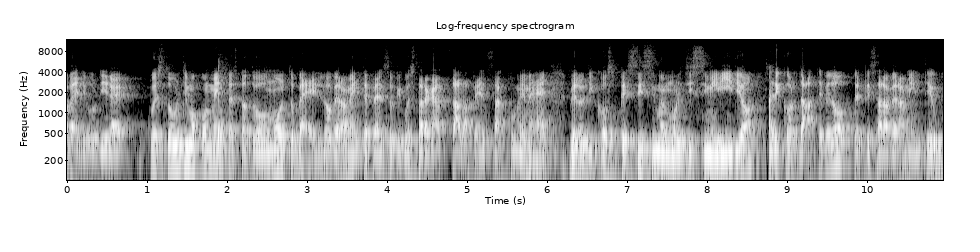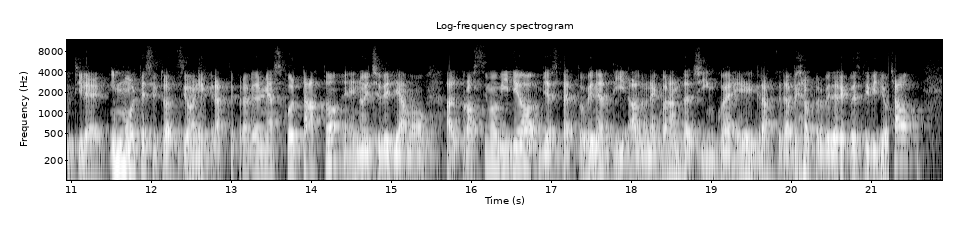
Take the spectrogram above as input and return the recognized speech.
Vabbè, devo dire, questo ultimo commento è stato molto bello, veramente penso che questa ragazza la pensa come me, ve lo dico spessissimo in moltissimi video, ricordatevelo perché sarà veramente utile in molte situazioni. Grazie per avermi ascoltato e noi ci vediamo al prossimo video, vi aspetto venerdì all'1.45 e grazie davvero per vedere questi video. Ciao!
